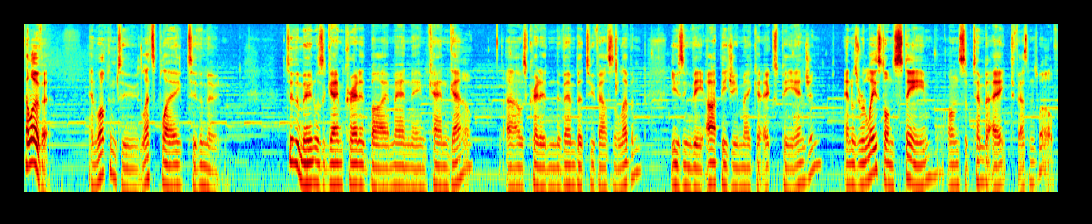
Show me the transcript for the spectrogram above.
Hello there, and welcome to Let's Play To the Moon. To the Moon was a game created by a man named Kan Gao. Uh, it was created in November 2011 using the RPG Maker XP engine and was released on Steam on September 8, 2012.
